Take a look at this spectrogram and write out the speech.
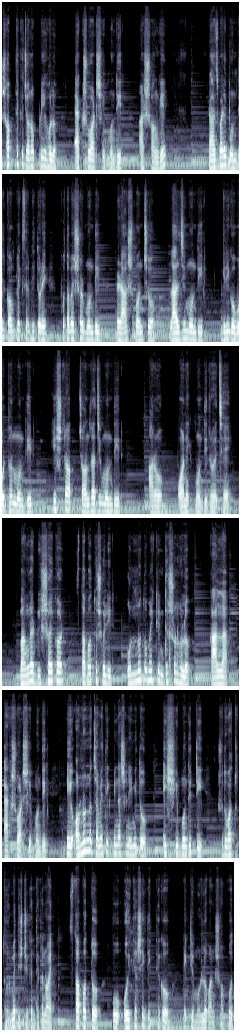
সব থেকে জনপ্রিয় হলো একশো আট শিব মন্দির। আর সঙ্গে রাজবাড়ি মন্দির কমপ্লেক্সের ভিতরে প্রতাপেশ্বর মন্দির, রাসমঞ্চ, লালজি মন্দির গিরি গোবর্ধন মন্দির, কৃষ্ণ চন্দ্রাজি মন্দির আরও অনেক মন্দির রয়েছে। বাংলার বিস্ময়কর স্থাপত্যশৈলীর অন্যতম একটি নিদর্শন হল কালনা একশো আট শিব মন্দির। এই অনন্য জ্যামিতিক বিন্যাসে নির্মিত এই শিব মন্দিরটি শুধুমাত্র ধর্মীয় দৃষ্টিকোণ থেকে নয়, স্থাপত্য ও ঐতিহাসিক দিক থেকেও একটি মূল্যবান সম্পদ।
